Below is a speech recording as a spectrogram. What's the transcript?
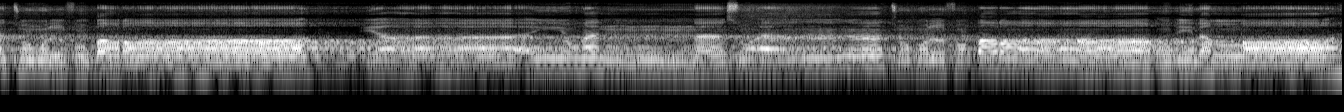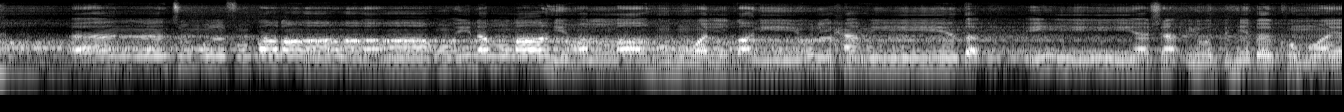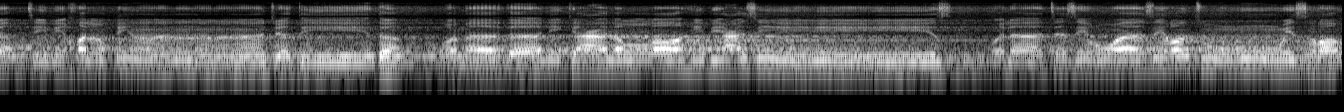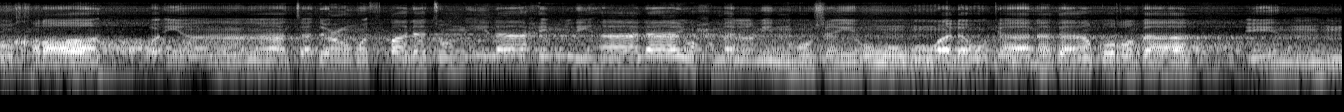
أنتم الفقراء. يا أيها الناس أنتم الفقراء إلى الله. أنتم الفقراء إلى الله والله هو الغني الحميد. إن يشأ يذهبكم ويأتي بخلق جديد. وما ذلك على الله بعزيز. ولا تزر وازرة وزر أخرى. وإن تدع مثقلة إلى حملها لا يحمل منه شيء ولو كان ذا قربى.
